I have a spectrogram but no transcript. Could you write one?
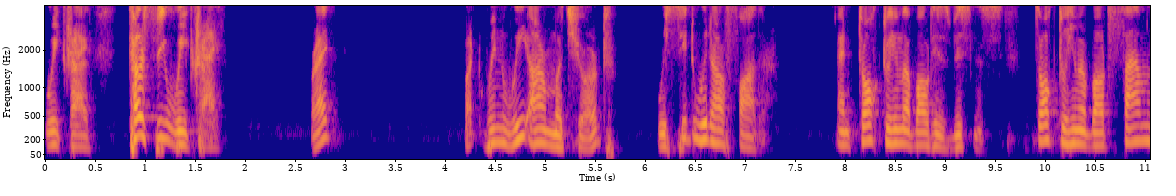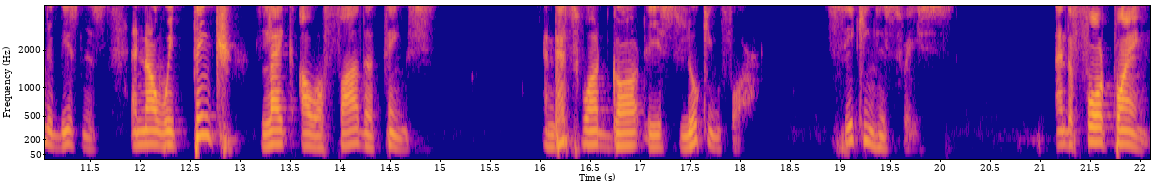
we cry. Thirsty, we cry. Right? But when we are matured, we sit with our Father and talk to Him about His business, talk to Him about family business. And now we think like our Father thinks. And that's what God is looking for, seeking His face. And the fourth point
